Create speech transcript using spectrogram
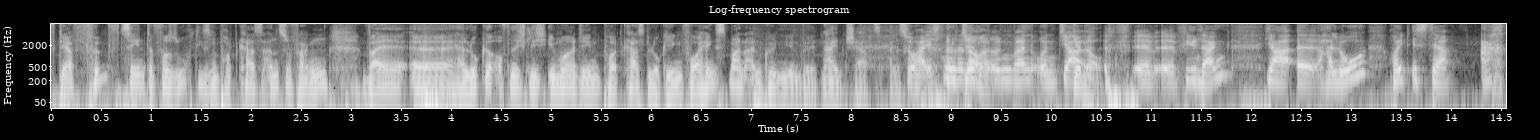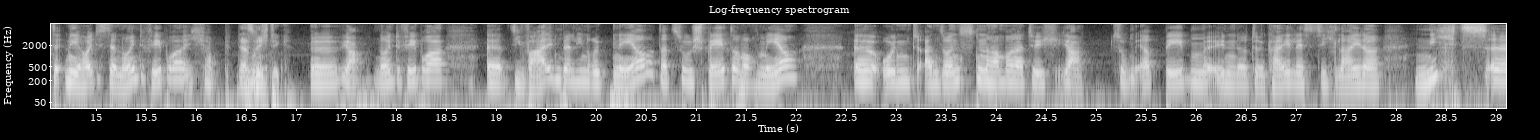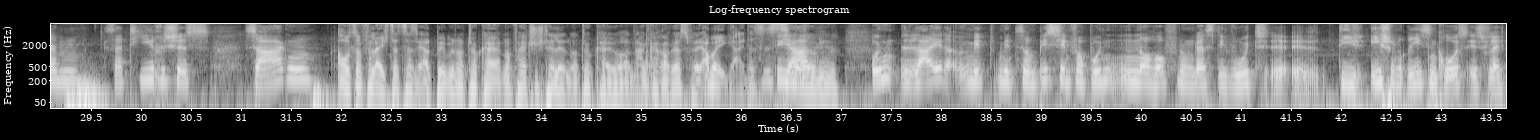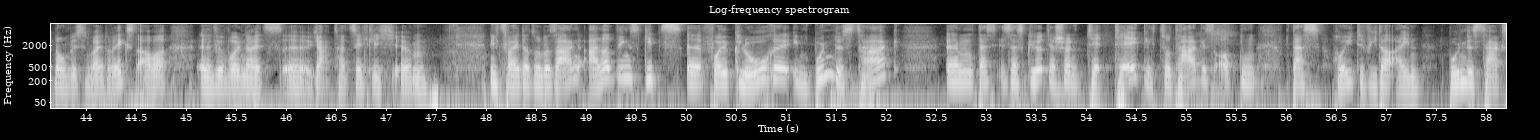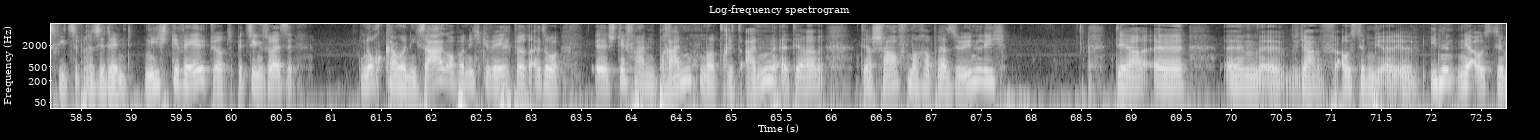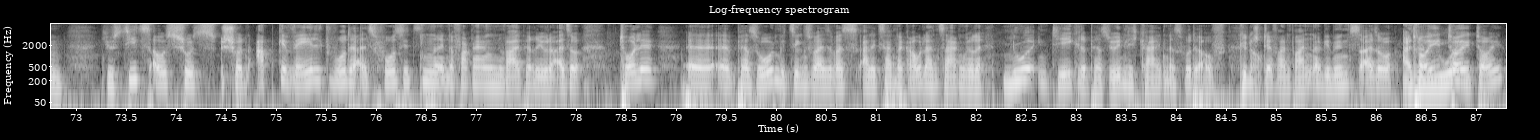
der 15. Versuch, diesen Podcast anzufangen, weil äh, Herr Lucke offensichtlich immer den Podcast Looking for Hengstmann ankündigen will. Nein, Scherz. Alles so heißt man dann auch irgendwann und ja, genau. äh, äh, vielen Dank. Ja, äh, hallo, heute ist der 8., nee, heute ist der 9. Februar. Ich habe Das ist richtig. Äh, ja, 9. Februar. Äh, die Wahl in Berlin rückt näher, dazu später noch mehr. und ansonsten haben wir natürlich, ja, zum Erdbeben in der Türkei lässt sich leider nichts ähm, Satirisches sagen. Außer vielleicht, dass das Erdbeben in der Türkei an der falschen Stelle in der Türkei war. In Ankara wäre es vielleicht. Aber egal, das ist. Ja, ähm, und leider mit, mit so ein bisschen verbundener Hoffnung, dass die Wut, äh, die eh schon riesengroß ist, vielleicht noch ein bisschen weiter wächst. Aber äh, wir wollen da jetzt äh, ja tatsächlich ähm, nichts weiter drüber sagen. Allerdings gibt es äh, Folklore im Bundestag ähm, das, ist, das gehört ja schon täglich zur Tagesordnung, dass heute wieder ein Bundestagsvizepräsident nicht gewählt wird, beziehungsweise noch kann man nicht sagen, ob er nicht gewählt wird. Also äh, Stefan Brandner tritt an, äh, der, der Scharfmacher persönlich, der äh, ähm, äh, ja, aus dem äh, Innen, ne, aus dem Justizausschuss schon abgewählt wurde als Vorsitzender in der vergangenen Wahlperiode. Also tolle äh, äh, Person, beziehungsweise was Alexander Gauland sagen würde, nur integre Persönlichkeiten. Das wurde auf genau. Stefan Brandner gemünzt. Also, also toi, toi, toi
